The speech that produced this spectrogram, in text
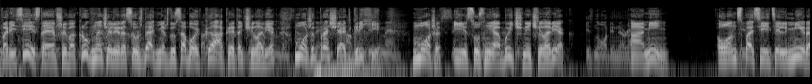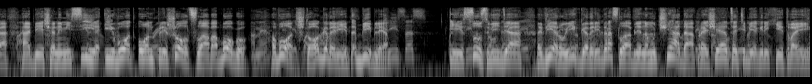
Фарисеи, стоявшие вокруг, начали рассуждать между собой, как этот человек может прощать грехи. Может. Иисус необычный человек. Аминь. Он спаситель мира, обещанный Мессия, и вот он пришел, слава Богу. Вот что говорит Библия. Иисус, видя веру их, говорит расслабленному чада, прощаются тебе грехи твои.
